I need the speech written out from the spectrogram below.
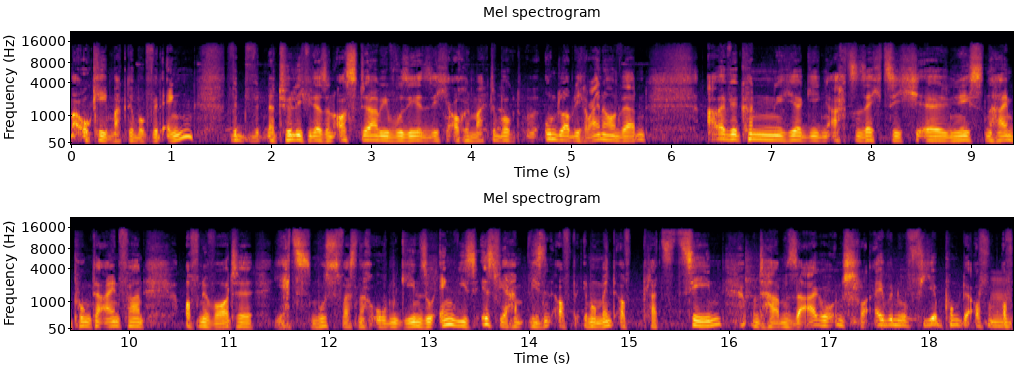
Okay, Magdeburg wird eng, wird, wird natürlich wieder so ein Ostderby, wo sie sich auch in Magdeburg unglaublich reinhauen werden. Aber wir können hier gegen 1860 äh, die nächsten Heimpunkte einfahren. Offene Worte, jetzt muss was nach oben gehen, so eng wie es ist. Wir, haben, wir sind auf, im Moment auf Platz 10 und haben sage und schreibe nur vier Punkte auf, mhm. auf,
